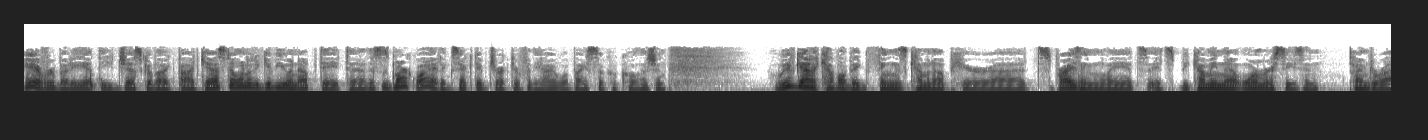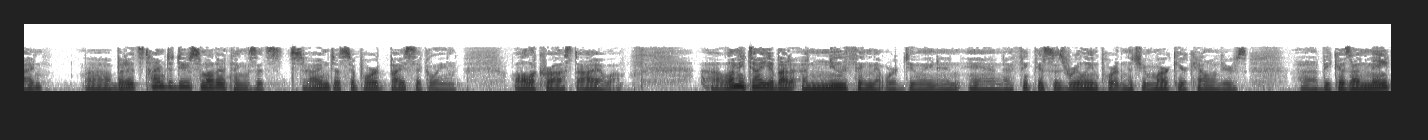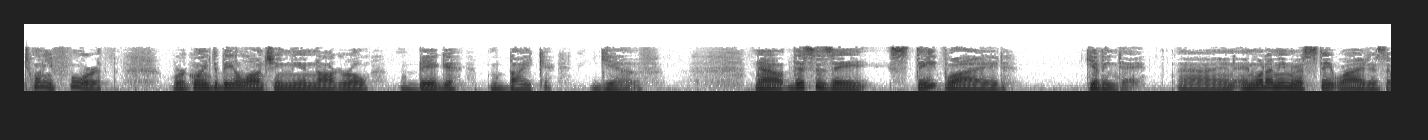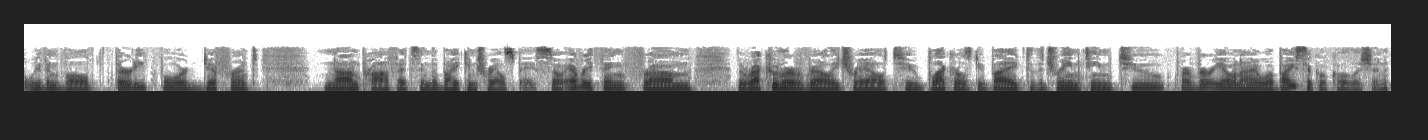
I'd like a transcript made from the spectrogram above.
Hey, everybody at the Go Bike podcast. I wanted to give you an update. Uh, this is Mark Wyatt, Executive Director for the Iowa Bicycle Coalition. We've got a couple big things coming up here. Uh, surprisingly, it's it's becoming that warmer season. Time to ride, uh, but it's time to do some other things. It's time to support bicycling all across Iowa. Uh, let me tell you about a new thing that we're doing, and, and I think this is really important that you mark your calendars uh, because on May 24th, we're going to be launching the inaugural Big Bike Give. Now, this is a statewide giving day. Uh, and, and what I mean with statewide is that we've involved 34 different nonprofits in the bike and trail space. So everything from the Raccoon River Valley Trail to Black Girls Do Bike to the Dream Team to our very own Iowa Bicycle Coalition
